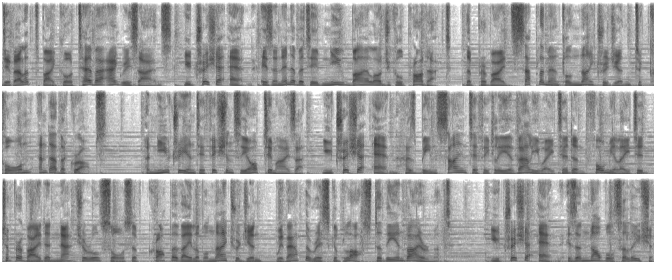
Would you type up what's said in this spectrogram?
Developed by Corteva Agriscience, Utrisha N is an innovative new biological product that provides supplemental nitrogen to corn and other crops. A nutrient efficiency optimizer, Utrisha N has been scientifically evaluated and formulated to provide a natural source of crop available nitrogen without the risk of loss to the environment. Utrisha N is a novel solution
